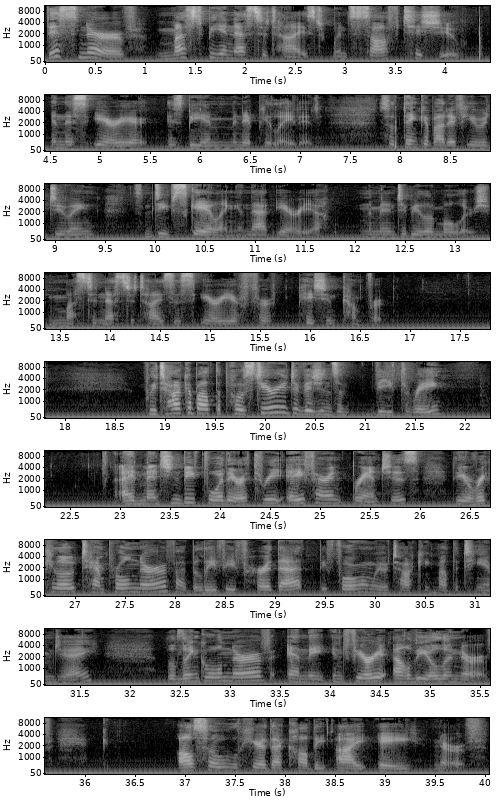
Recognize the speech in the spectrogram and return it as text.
This nerve must be anesthetized when soft tissue in this area is being manipulated. So think about if you were doing some deep scaling in that area. In the mandibular molars, you must anesthetize this area for patient comfort. If we talk about the posterior divisions of V3, I had mentioned before there are three afferent branches. The auriculotemporal nerve, I believe you've heard that before when we were talking about the TMJ the lingual nerve, and the inferior alveolar nerve. Also, we'll hear that called the IA nerve.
